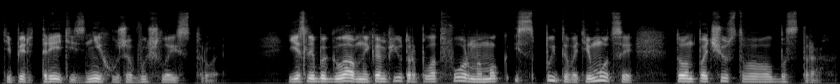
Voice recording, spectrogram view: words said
Теперь треть из них уже вышла из строя. Если бы главный компьютер платформы мог испытывать эмоции, то он почувствовал бы страх.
